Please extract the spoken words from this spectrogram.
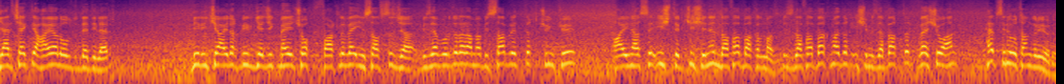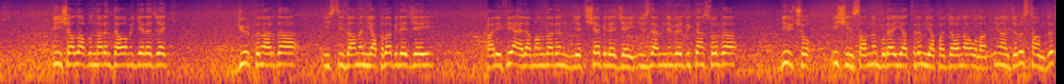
gerçekti, hayal oldu dediler. Bir iki aylık bir gecikmeyi çok farklı ve insafsızca bize vurdular ama biz sabrettik çünkü aynası iştir kişinin lafa bakılmaz. Biz lafa bakmadık, işimize baktık ve şu an hepsini utandırıyoruz. İnşallah bunların devamı gelecek. Gürpınar'da istihdamın yapılabileceği, kalifiye elemanların yetişebileceği izlemini verdikten sonra birçok iş insanının buraya yatırım yapacağına olan inancımız tamdır.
